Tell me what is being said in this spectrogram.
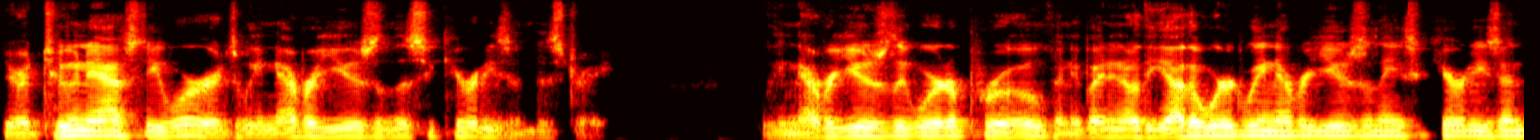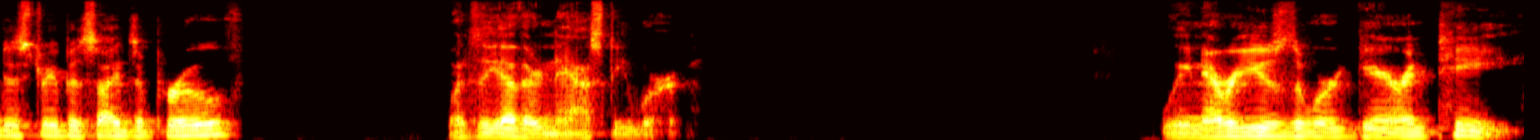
There are two nasty words we never use in the securities industry. We never use the word approve. Anybody know the other word we never use in the securities industry besides approve? What's the other nasty word? We never use the word guarantee.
